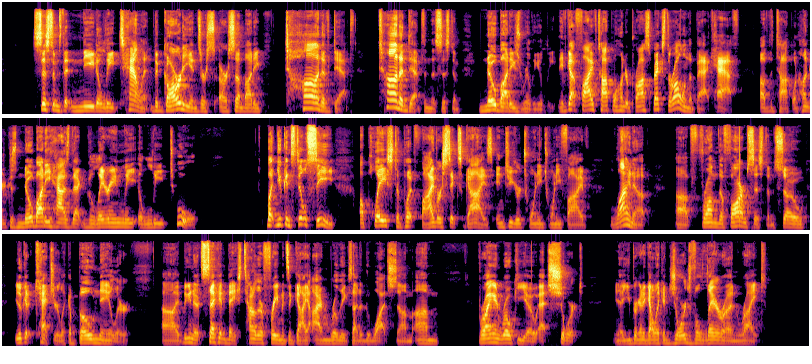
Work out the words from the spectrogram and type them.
systems that need elite talent, the Guardians are, are somebody ton of depth ton of depth in the system. Nobody's really elite. They've got five top 100 prospects. They're all in the back half of the top 100 because nobody has that glaringly elite tool. But you can still see a place to put five or six guys into your 2025 lineup uh, from the farm system. So you look at catcher like a Bo Naylor. Uh, you know, at second base, Tyler Freeman's a guy I'm really excited to watch some. Um, Brayan Rocchio at short. You know, you bring in a guy like a George Valera and right.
